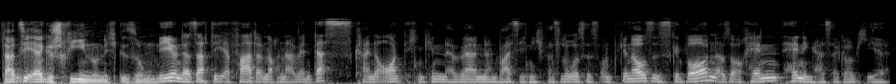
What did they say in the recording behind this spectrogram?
Da hat sie eher geschrien und nicht gesungen. Nee, und da sagte ihr Vater noch, na, wenn das keine ordentlichen Kinder werden, dann weiß ich nicht, was los ist. Und genauso ist es geworden. Also auch Hen Henning heißt er, glaube ich, ihr,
